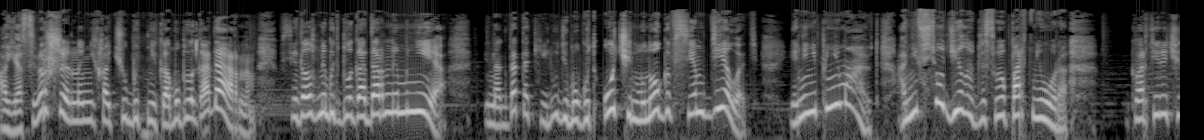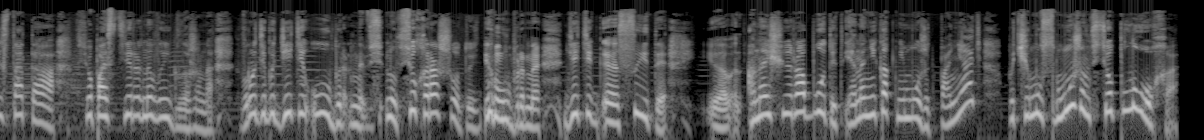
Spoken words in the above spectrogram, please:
А я совершенно не хочу быть никому благодарным. Все должны быть благодарны мне. Иногда такие люди могут очень много всем делать. И они не понимают. Они все делают для своего партнера. Квартире чистота, все постирано, выглажено. Вроде бы дети убраны, ну, все хорошо, то есть убрано, дети э, сыты. Э, она еще и работает, и она никак не может понять, почему с мужем все плохо,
